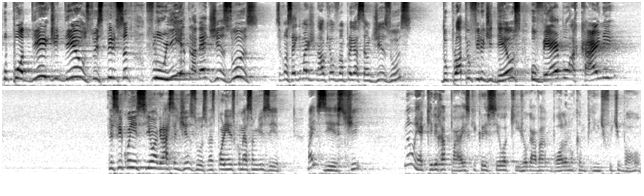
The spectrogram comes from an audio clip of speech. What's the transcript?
O poder de Deus, do Espírito Santo, fluía através de Jesus. Você consegue imaginar o que houve uma pregação de Jesus, do próprio Filho de Deus, o Verbo, a carne. Eles reconheciam a graça de Jesus, mas porém eles começam a dizer: Mas este não é aquele rapaz que cresceu aqui, jogava bola no campinho de futebol.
